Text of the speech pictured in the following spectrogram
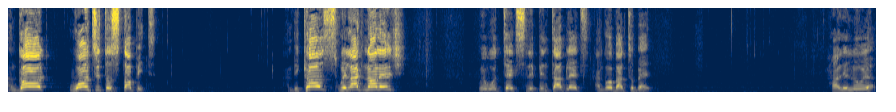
And God wants you to stop it. And because we lack knowledge, we will take sleeping tablets and go back to bed. Hallelujah.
